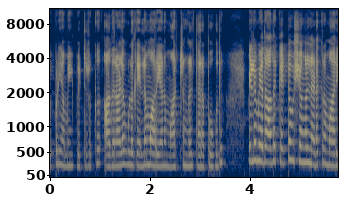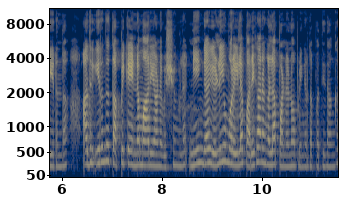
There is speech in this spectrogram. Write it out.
எப்படி அமைப்பெற்றிருக்கு அதனால் உங்களுக்கு என்ன மாதிரியான மாற்றங்கள் தரப்போகுது? மேலும் ஏதாவது கெட்ட விஷயங்கள் நடக்கிற மாதிரி இருந்தால் அதில் இருந்து தப்பிக்க என்ன மாதிரியான விஷயங்களை நீங்கள் எளிய முறையில் பரிகாரங்களாக பண்ணணும் அப்படிங்கிறத பற்றி தாங்க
